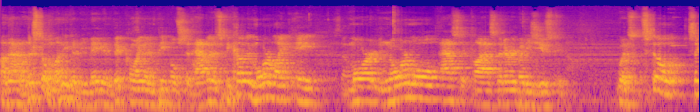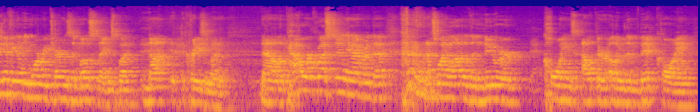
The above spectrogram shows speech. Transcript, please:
on that one. There's still money to be made in Bitcoin and people should have it. It's becoming more like a more normal asset class that everybody's used to. With still significantly more returns than most things, but not the crazy money. Now, the power question, yeah, I read that. That's why a lot of the newer coins out there other than Bitcoin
